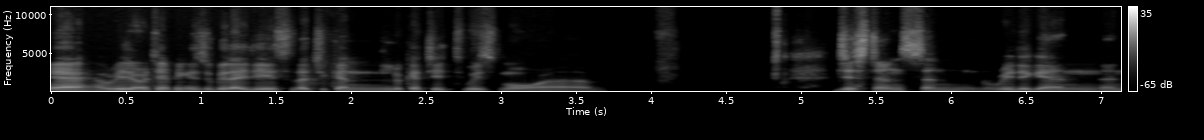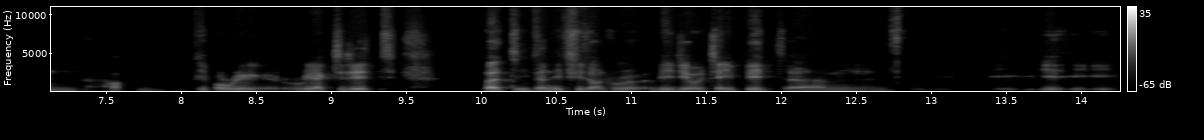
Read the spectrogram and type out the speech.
Yeah, videotaping is a good idea so that you can look at it with more um, distance and read again and how people re- reacted it. But even if you don't videotape it, um, it, it,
